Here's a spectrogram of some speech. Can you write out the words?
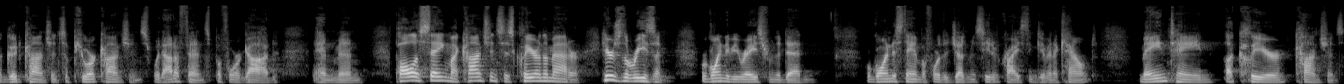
a good conscience, a pure conscience, without offense before God and men. Paul is saying, My conscience is clear in the matter. Here's the reason we're going to be raised from the dead. We're going to stand before the judgment seat of Christ and give an account. Maintain a clear conscience.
